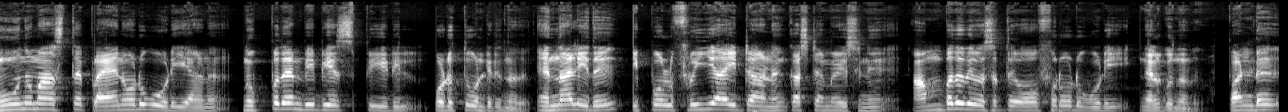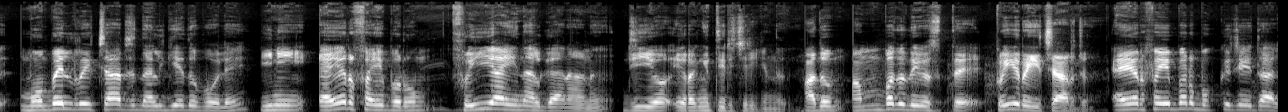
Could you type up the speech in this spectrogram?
മൂന്ന് മാസത്തെ പ്ലാനോട് കൂടിയാണ് മുപ്പത് എം ബി ബി എസ് സ്പീഡിൽ കൊടുത്തുകൊണ്ടിരുന്നത്. എന്നാൽ ഇത് ഇപ്പോൾ ഫ്രീ ആയിട്ടാണ് കസ്റ്റമേഴ്സിന് അമ്പത് ദിവസത്തെ ഓഫറോട് കൂടി നൽകുന്നത്. പണ്ട് മൊബൈൽ റീചാർജ് നൽകിയതുപോലെ ഇനി എയർ ഫൈബറും ഫ്രീ ആയി നൽകാനാണ് ജിയോ ഇറങ്ങിത്തിരിച്ചിരിക്കുന്നത്. അതും അമ്പത് ദിവസത്തെ free recharge Air Fiber book ചെയ്താൽ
